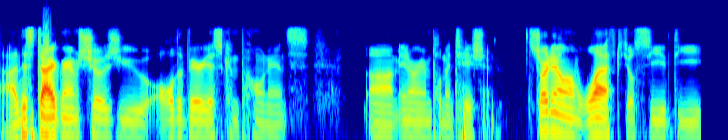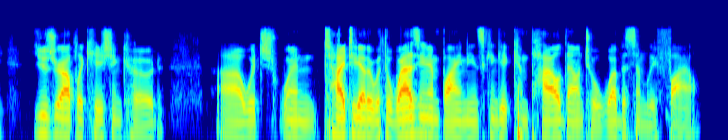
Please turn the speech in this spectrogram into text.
Uh, this diagram shows you all the various components um, in our implementation. Starting on the left, you'll see the user application code, uh, which when tied together with the WASI-NN bindings can get compiled down to a WebAssembly file.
